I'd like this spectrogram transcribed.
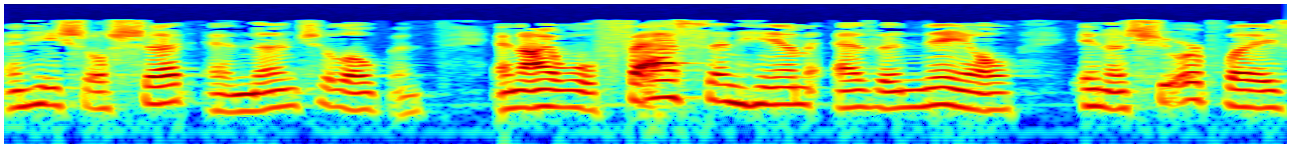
and he shall shut and none shall open. And I will fasten him as a nail in a sure place,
